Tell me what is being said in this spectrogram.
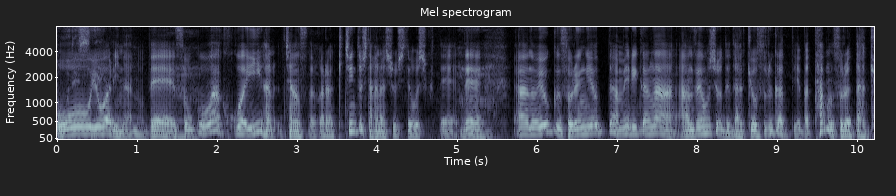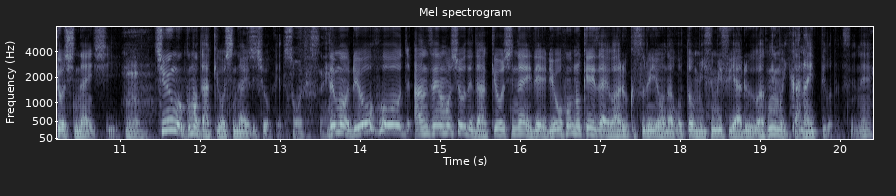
大弱りなので、そこはここはいいチャンスだからきちんとした話をしてほしくて、うん、であのよくそれによってアメリカが安全保障で妥協するかって言えば多分それは妥協しないし、うん、中国も妥協しないでしょうけど。そうです、ね、でも両方安全保障で妥協しないで両方の経済を悪くするようなことをみすみすやるわけにもいかないっていうことですよね。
